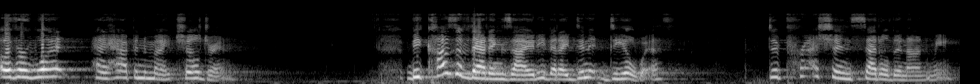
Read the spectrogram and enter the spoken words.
over what had happened to my children. Because of that anxiety that I didn't deal with, depression settled in on me.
